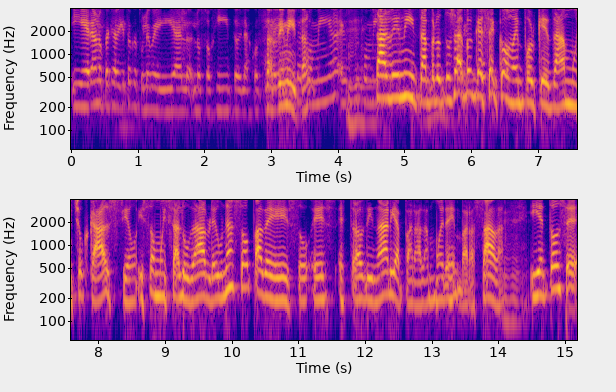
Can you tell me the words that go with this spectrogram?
Y eran los pescaditos que tú le veías, lo- los ojitos y las eso Sardinita. se comía, eso se comía. Sardinita, pero tú sabes por qué se comen, porque dan mucho calcio y son muy saludables. Una sopa de eso es extraordinaria para las mujeres embarazadas. Y entonces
